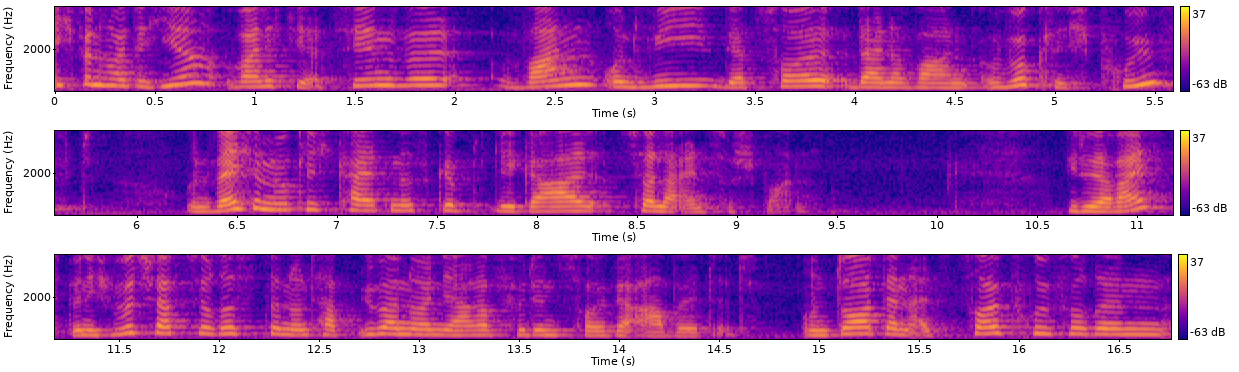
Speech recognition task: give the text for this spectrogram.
ich bin heute hier, weil ich dir erzählen will, wann und wie der Zoll deine Waren wirklich prüft und welche Möglichkeiten es gibt, legal Zölle einzusparen. Wie du ja weißt, bin ich Wirtschaftsjuristin und habe über neun Jahre für den Zoll gearbeitet und dort dann als Zollprüferin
